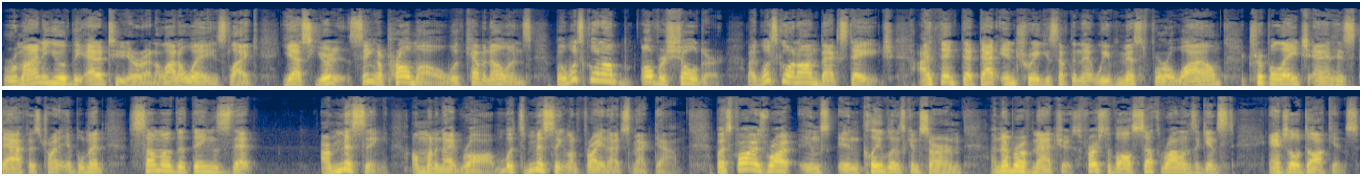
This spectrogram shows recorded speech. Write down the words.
Reminding you of the Attitude Era in a lot of ways. Like, yes, you're seeing a promo with Kevin Owens, but what's going on over shoulder? Like, what's going on backstage? I think that that intrigue is something that we've missed for a while. Triple H and his staff is trying to implement some of the things that are missing on Monday Night Raw, what's missing on Friday Night SmackDown. But as far as Raw in, in Cleveland's concerned, a number of matches. First of all, Seth Rollins against Angelo Dawkins.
